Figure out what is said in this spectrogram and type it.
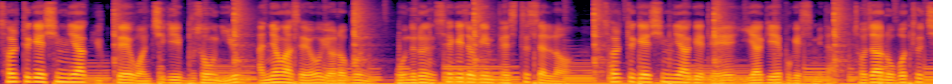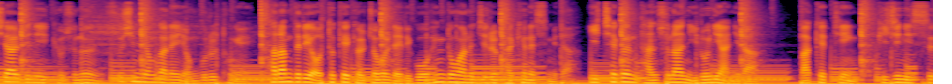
설득의 심리학 6대 원칙이 무서운 이유? 안녕하세요 여러분. 오늘은 세계적인 베스트셀러 설득의 심리학에 대해 이야기해 보겠습니다. 저자 로버트 치알디니 교수는 수십 년간의 연구를 통해 사람들이 어떻게 결정을 내리고 행동하는지를 밝혀냈습니다. 이 책은 단순한 이론이 아니라 마케팅, 비즈니스,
